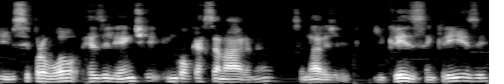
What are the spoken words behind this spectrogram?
e, se provou resiliente em qualquer cenário, né? Cenário de, de crise sem crise,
